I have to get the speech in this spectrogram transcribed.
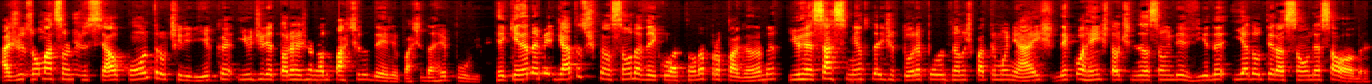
ajuizou uma ação judicial contra o Tiririca e o diretório regional do partido dele, o Partido da República, requerendo a imediata suspensão da veiculação da propaganda e o ressarcimento da editora pelos danos patrimoniais decorrentes da utilização indevida e adulteração dessa obra.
